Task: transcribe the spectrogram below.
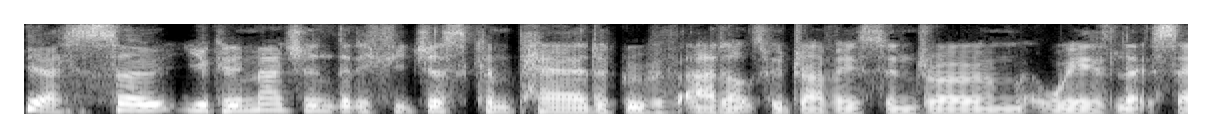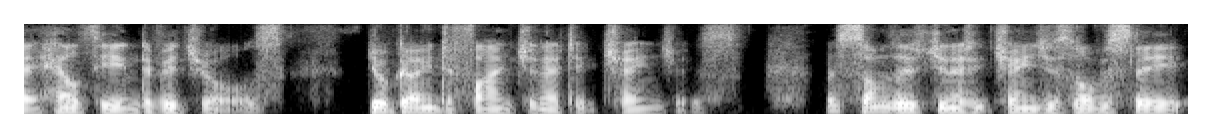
Yes. So you can imagine that if you just compared a group of adults with Dravet syndrome with, let's say, healthy individuals, you're going to find genetic changes. But some of those genetic changes, obviously,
